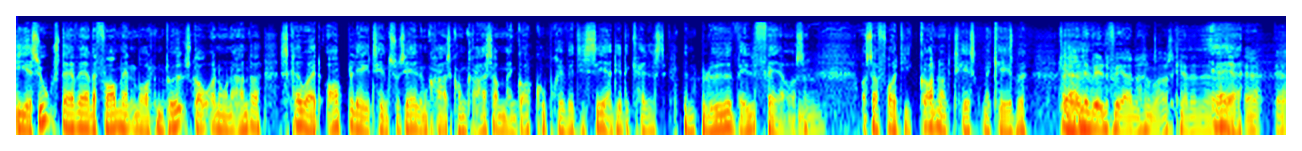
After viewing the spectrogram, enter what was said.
DSU's daværende formand Morten Bødskov og nogle andre skriver et oplæg til en socialdemokratisk kongres, om man godt kunne privatisere det, der kaldes den bløde velfærd også. Mm. Og så får de godt nok tæsk med kæbe. Kernevelfærden, som også kalder det. Ja, ja. ja, ja.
